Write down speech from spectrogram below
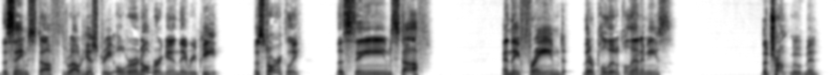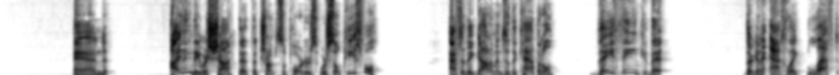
The same stuff throughout history over and over again. They repeat historically the same stuff. And they framed their political enemies, the Trump movement. And I think they were shocked that the Trump supporters were so peaceful. After they got them into the Capitol, they think that they're going to act like left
